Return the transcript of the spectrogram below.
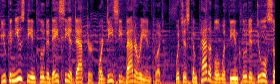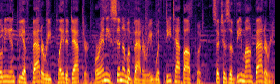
You can use the included AC adapter or DC battery input, which is compatible with the included dual Sony NP-F battery plate adapter or any cinema battery with D-tap output, such as a V-mount battery.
